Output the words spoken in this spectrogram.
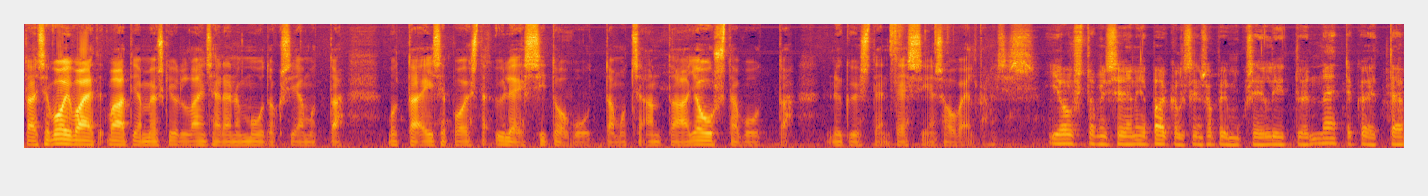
tai se voi vaatia myöskin lainsäädännön muutoksia, mutta, mutta ei se poista yleissitovuutta, mutta se antaa joustavuutta nykyisten tessien soveltamisessa. Joustamiseen ja paikalliseen sopimukseen liittyen, näettekö, että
